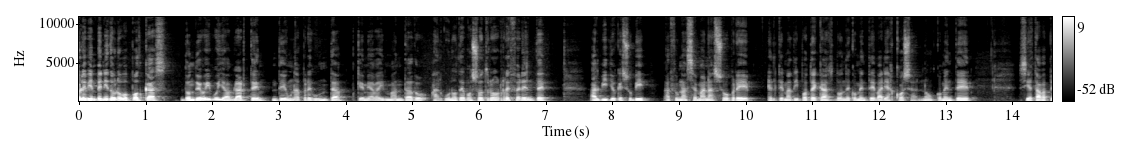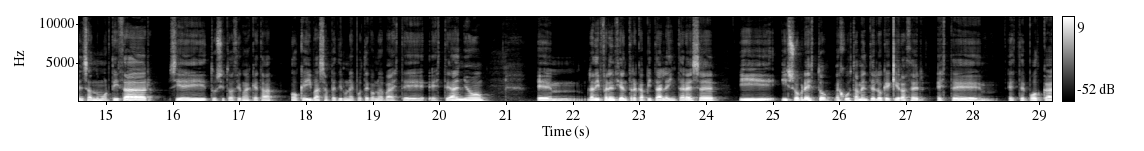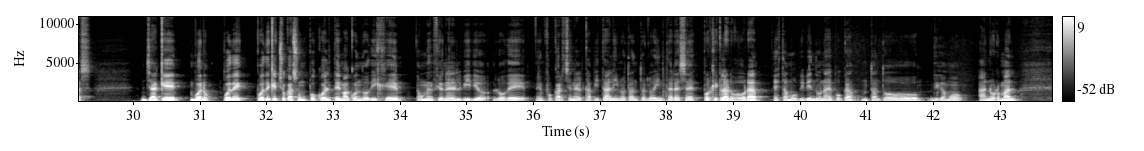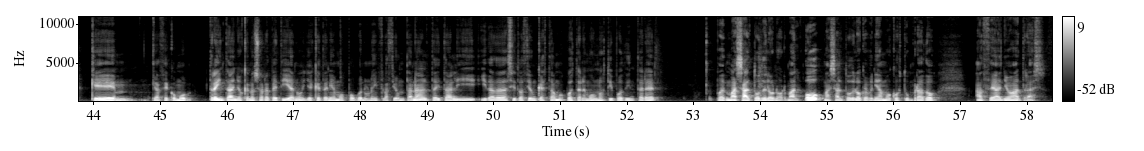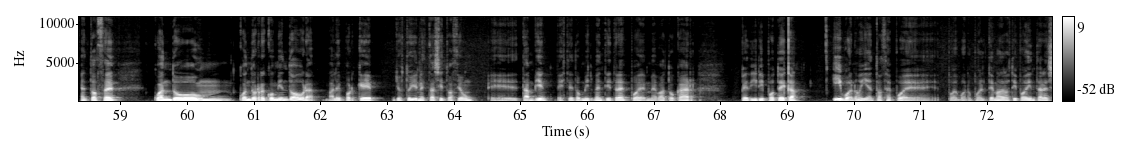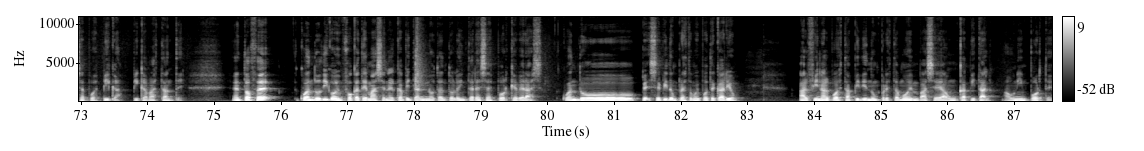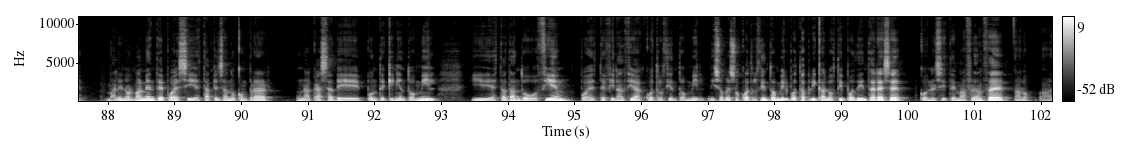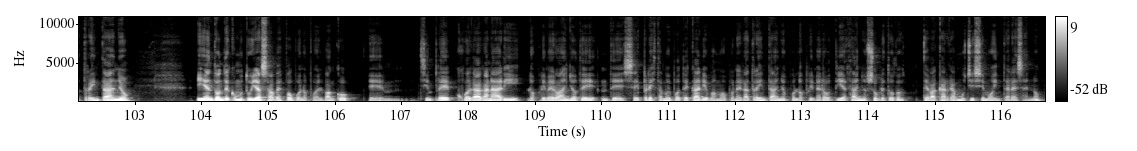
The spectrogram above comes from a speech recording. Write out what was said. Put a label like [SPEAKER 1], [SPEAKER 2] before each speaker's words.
[SPEAKER 1] Hola y bienvenido a un nuevo podcast donde hoy voy a hablarte de una pregunta que me habéis mandado algunos de vosotros referente al vídeo que subí hace unas semanas sobre el tema de hipotecas donde comenté varias cosas, ¿no? Comenté si estabas pensando amortizar, si tu situación es que estás o que ibas a pedir una hipoteca nueva este, este año, em, la diferencia entre capital e intereses. Y, y, sobre esto es justamente lo que quiero hacer este, este podcast ya que, bueno, puede, puede que chocase un poco el tema cuando dije o mencioné en el vídeo lo de enfocarse en el capital y no tanto en los intereses, porque claro, ahora estamos viviendo una época un tanto, digamos, anormal, que, hace como 30 años que no se repetía, ¿no? Y es que teníamos, pues bueno, una inflación tan alta y tal, y, y dada la situación que estamos, pues tenemos unos tipos de interés pues más altos de lo normal, o más altos de lo que veníamos acostumbrados hace años atrás. Entonces, cuando, cuando recomiendo ahora, ¿vale? Porque yo estoy en esta situación eh, también, este 2023, pues me va a tocar pedir hipoteca. Y bueno, y entonces pues, pues bueno, pues el tema de los tipos de intereses pues pica, pica bastante. Entonces, cuando digo enfócate más en el capital, no tanto en los intereses, porque verás, cuando se pide un préstamo hipotecario, al final pues estás pidiendo un préstamo en base a un capital, a un importe. ¿Vale? Normalmente, pues si estás pensando comprar una casa de ponte 500.000 y estás dando 100, pues te financias 400.000. Y sobre esos 400.000, pues te aplican los tipos de intereses con el sistema francés a los 30 años. Y en donde, como tú ya sabes, pues bueno, pues el banco em, siempre juega a ganar y los primeros años de, de, ese préstamo hipotecario, vamos a poner a 30 años, pues los primeros 10 años sobre todo te va a cargar muchísimos intereses, ¿no?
